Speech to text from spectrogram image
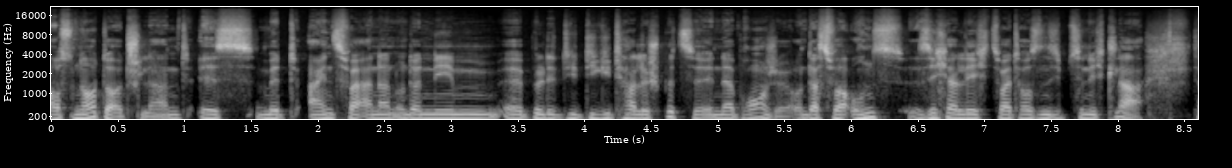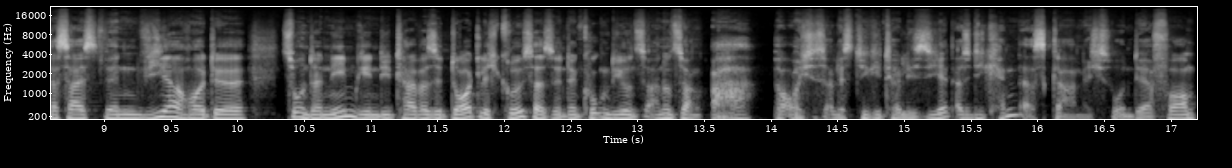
aus Norddeutschland ist mit ein, zwei anderen Unternehmen, äh, bildet die digitale Spitze in der Branche. Und das war uns sicherlich 2017 nicht klar. Das heißt, wenn wir heute zu Unternehmen gehen, die teilweise deutlich größer sind, dann gucken die uns an und sagen, ah, bei euch ist alles digitalisiert. Also die kennen das gar nicht so in der Form.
